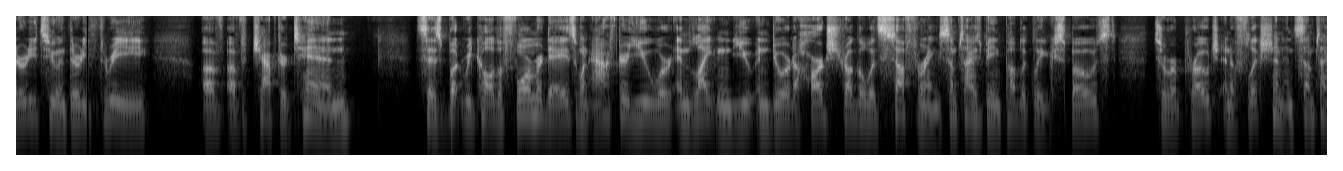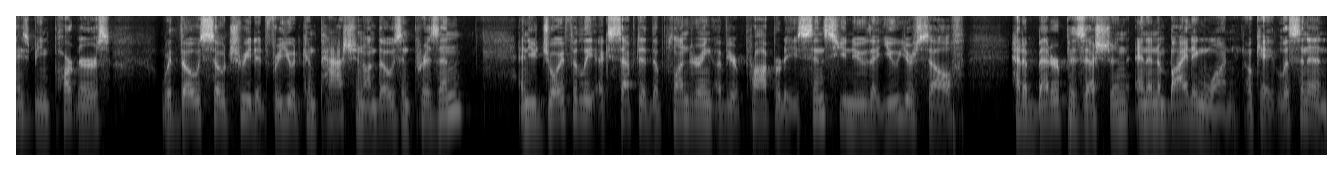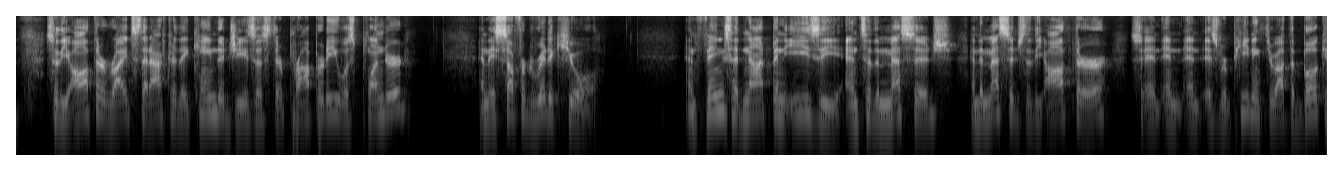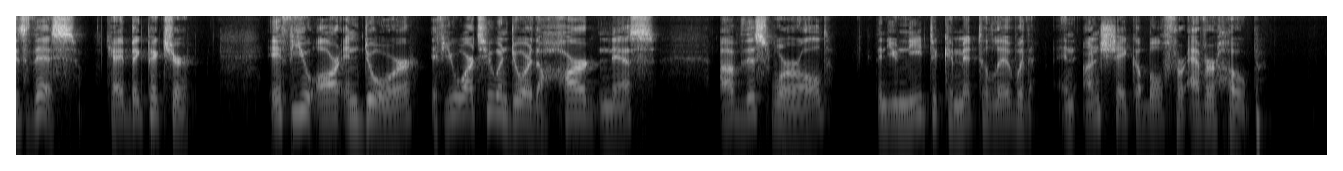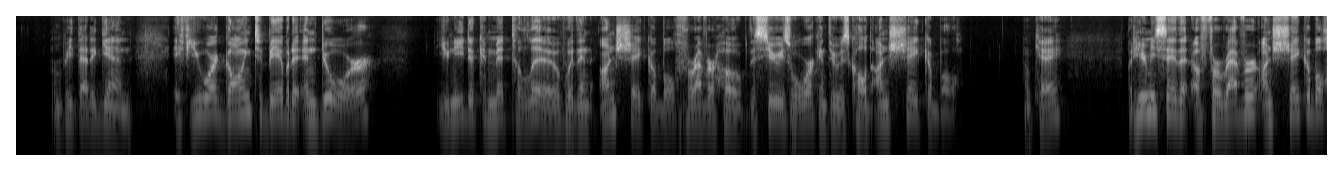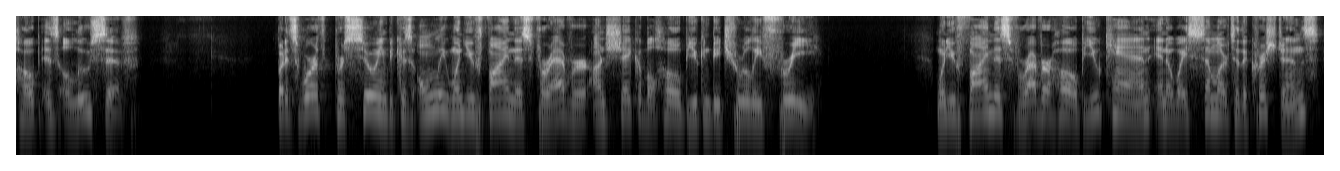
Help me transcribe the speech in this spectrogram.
32 and 33 of, of chapter 10 says, But recall the former days when, after you were enlightened, you endured a hard struggle with suffering, sometimes being publicly exposed to reproach and affliction, and sometimes being partners with those so treated. For you had compassion on those in prison, and you joyfully accepted the plundering of your property, since you knew that you yourself had a better possession and an abiding one. Okay, listen in. So the author writes that after they came to Jesus, their property was plundered and they suffered ridicule and things had not been easy. And to the message, and the message that the author and, and, and is repeating throughout the book is this okay, big picture. If you are endure, if you are to endure the hardness of this world, then you need to commit to live with an unshakable forever hope. Repeat that again. If you are going to be able to endure, you need to commit to live with an unshakable forever hope. The series we're working through is called Unshakable okay? But hear me say that a forever, unshakable hope is elusive. But it's worth pursuing because only when you find this forever, unshakable hope, you can be truly free. When you find this forever hope, you can, in a way similar to the Christians,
